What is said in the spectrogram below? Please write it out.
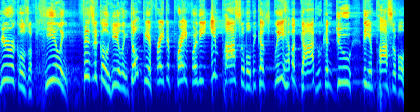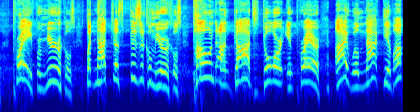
miracles of healing, physical healing. Don't be afraid to pray for the impossible because we have a God who can do the impossible. Pray for miracles, but not just physical miracles. Pound on God's door in prayer. I will not give up.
